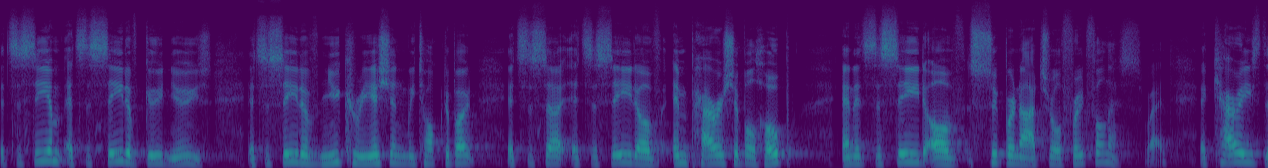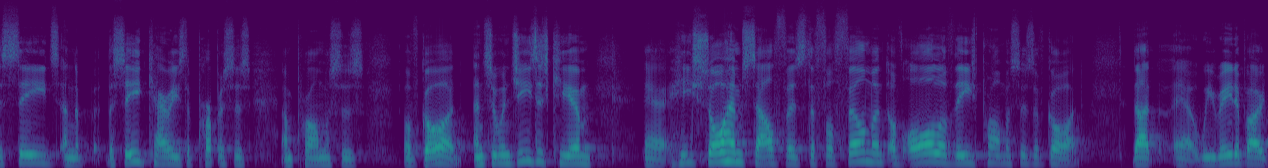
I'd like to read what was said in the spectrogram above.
It's the same, it's the seed of good news. It's the seed of new creation we talked about. It's the, it's the seed of imperishable hope. And it's the seed of supernatural fruitfulness, right? It carries the seeds, and the, the seed carries the purposes and promises of God. And so when Jesus came, uh, he saw himself as the fulfillment of all of these promises of God that uh, we read about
